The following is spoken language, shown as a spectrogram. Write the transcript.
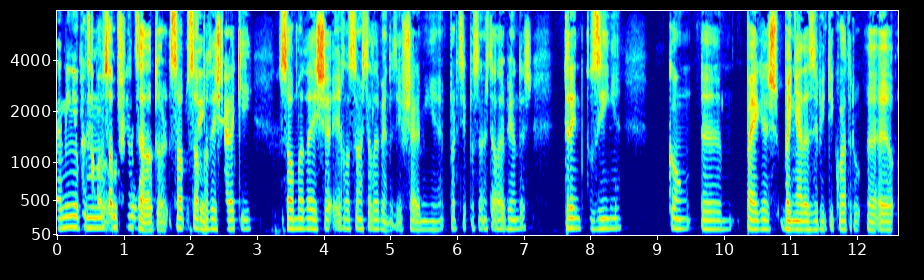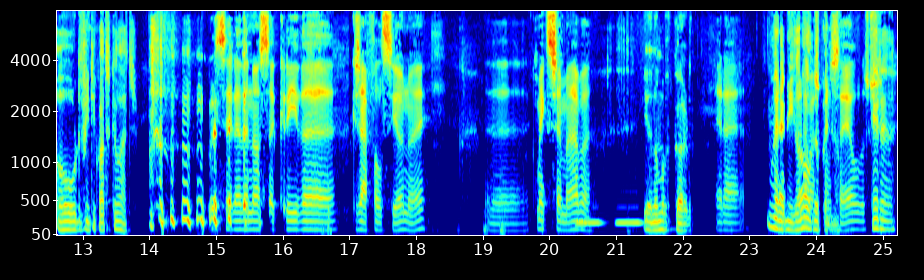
A mim o que Só, me... só para finalizar, doutor, só, só Sim. para deixar aqui só uma deixa em relação às televendas e fechar a minha participação nas televendas, treino de cozinha com hum, pegas banhadas a 24 a, a ouro de 24 quilates. Isso era da nossa querida que já faleceu, não é? Eh, como é que se chamava? Eu não me recordo. Era Não era amiga era Olga, pois não. Vasconcelos? Era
